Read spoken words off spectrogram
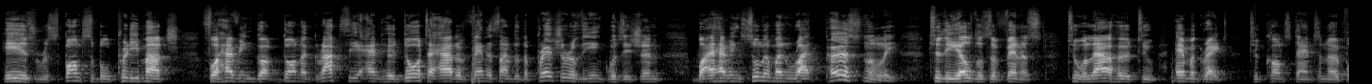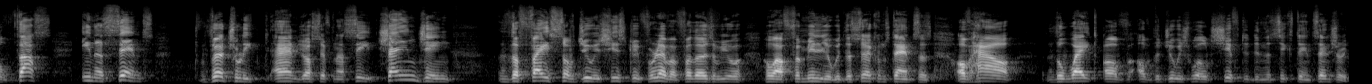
he is responsible pretty much for having got Donna Grazia and her daughter out of Venice under the pressure of the Inquisition by having Suleiman write personally to the elders of Venice to allow her to emigrate to Constantinople. Thus, in a sense, virtually and Joseph Nasi changing the face of Jewish history forever. For those of you who are familiar with the circumstances of how the weight of, of the Jewish world shifted in the 16th century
